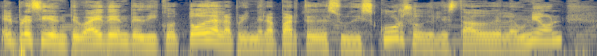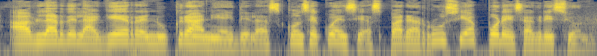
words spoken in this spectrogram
El presidente Biden dedicó toda la primera parte de su discurso del Estado de la Unión a hablar de la guerra en Ucrania y de las consecuencias para Rusia por esa agresión.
